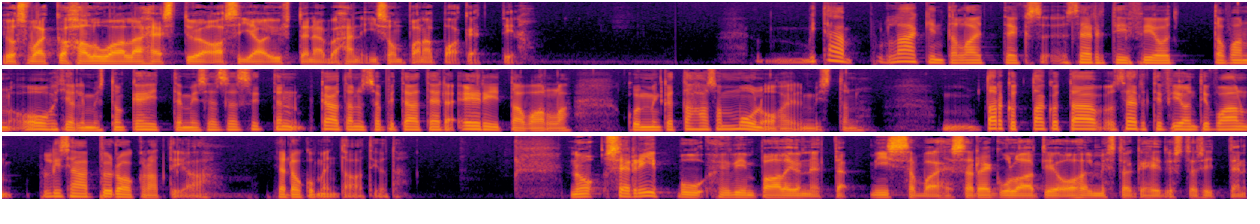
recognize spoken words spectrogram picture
jos vaikka haluaa lähestyä asiaa yhtenä vähän isompana pakettina. Mitä lääkintälaitteeksi sertifioittavan ohjelmiston kehittämisessä sitten käytännössä pitää tehdä eri tavalla kuin minkä tahansa muun ohjelmiston? Tarkoittaako tämä sertifiointi vain lisää byrokratiaa ja dokumentaatiota? No se riippuu hyvin paljon, että missä vaiheessa regulaatio-ohjelmiston kehitystä sitten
